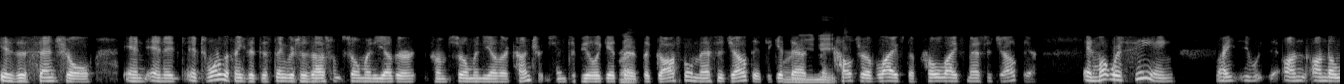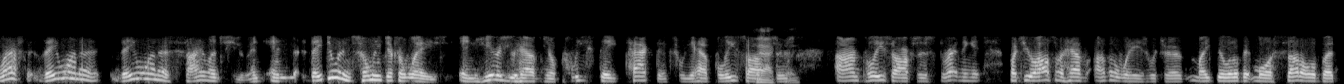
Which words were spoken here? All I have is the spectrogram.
is essential, and and it, it's one of the things that distinguishes us from so many other from so many other countries. And to be able to get right. the, the gospel message out there, to get we're that the culture of life, the pro life message out there, and what we're seeing right on on the left they want to they want to silence you and and they do it in so many different ways and here you have you know police state tactics where you have police officers exactly. armed police officers threatening it but you also have other ways which are might be a little bit more subtle but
